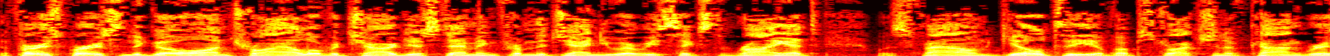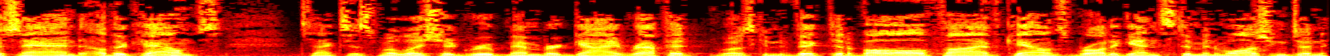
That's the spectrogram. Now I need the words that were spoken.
The first person to go on trial over charges stemming from the January 6th riot was found guilty of obstruction of Congress and other counts. Texas militia group member Guy Reffitt was convicted of all five counts brought against him in Washington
